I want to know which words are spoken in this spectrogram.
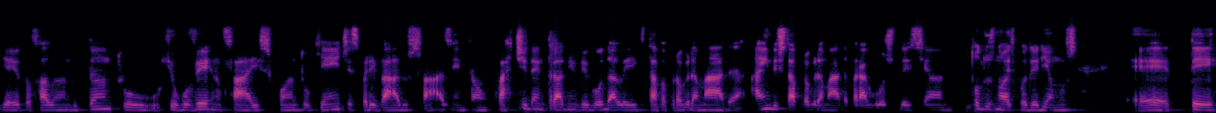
e aí eu estou falando tanto o que o governo faz quanto o que entes privados fazem. Então, a partir da entrada em vigor da lei que estava programada, ainda está programada para agosto desse ano, todos nós poderíamos é, ter,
